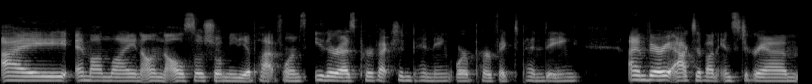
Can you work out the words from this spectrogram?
I am online on all social media platforms, either as Perfection Pending or Perfect Pending. I'm very active on Instagram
